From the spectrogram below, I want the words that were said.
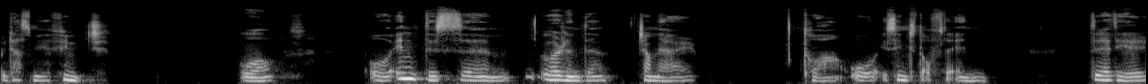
for det som jeg finner. Og og intes um, ørende kjem her. Ta, og jeg synes det ofte enn. Til det her,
